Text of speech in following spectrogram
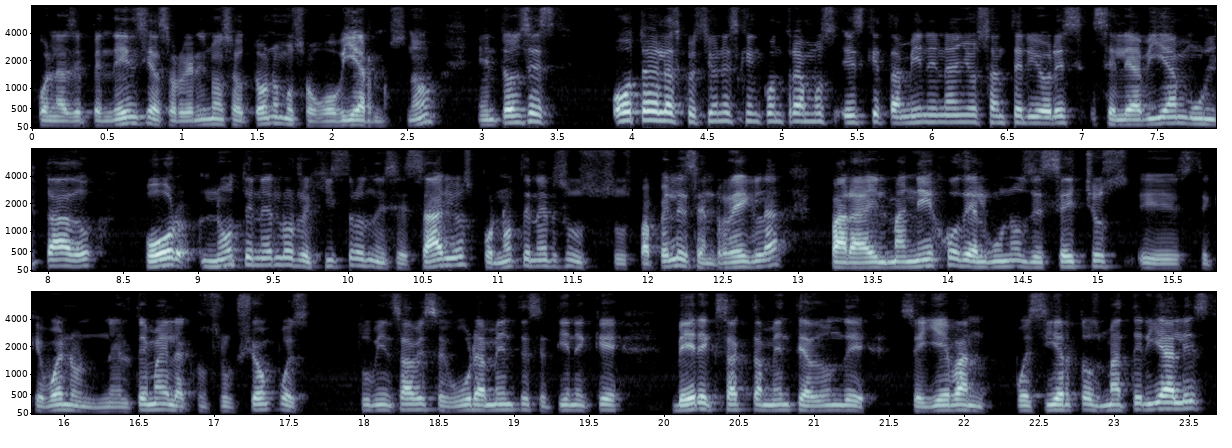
con las dependencias, organismos autónomos o gobiernos, ¿no? Entonces, otra de las cuestiones que encontramos es que también en años anteriores se le había multado por no tener los registros necesarios, por no tener sus, papeles en regla para el manejo de algunos desechos, este, que bueno, en el tema de la construcción, pues tú bien sabes, seguramente se tiene que ver exactamente a dónde se llevan pues ciertos materiales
